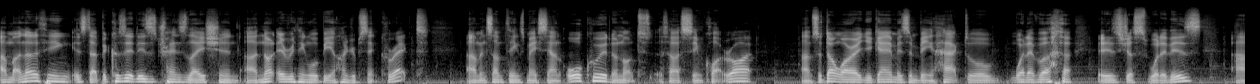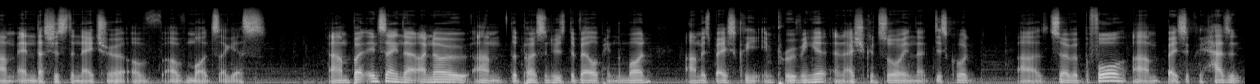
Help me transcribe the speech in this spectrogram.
Um, another thing is that because it is a translation, uh, not everything will be 100% correct. Um, and some things may sound awkward or not uh, seem quite right. Um, so don't worry, your game isn't being hacked or whatever. it is just what it is. Um, and that's just the nature of, of mods, I guess. Um, but in saying that, I know um, the person who's developing the mod um, is basically improving it. And as you can saw in that Discord uh, server before basically hasn't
